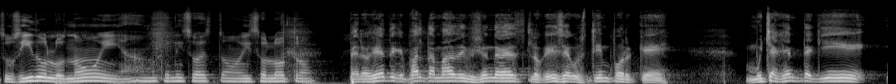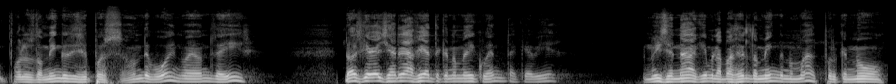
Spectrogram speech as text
sus ídolos, ¿no? Y ah, que le hizo esto, hizo lo otro. Pero fíjate que falta más división de veces lo que dice Agustín, porque mucha gente aquí por los domingos dice, pues, ¿a dónde voy? No hay dónde ir. No, es que había charrea, fíjate que no me di cuenta que había. No hice nada, aquí me la pasé el domingo nomás, porque no,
